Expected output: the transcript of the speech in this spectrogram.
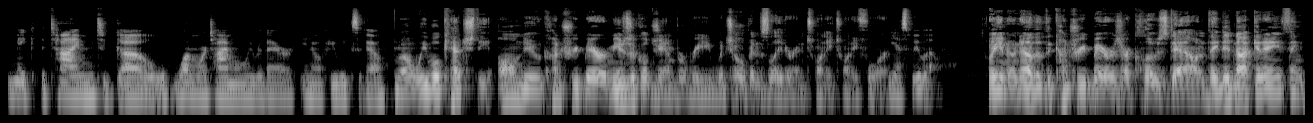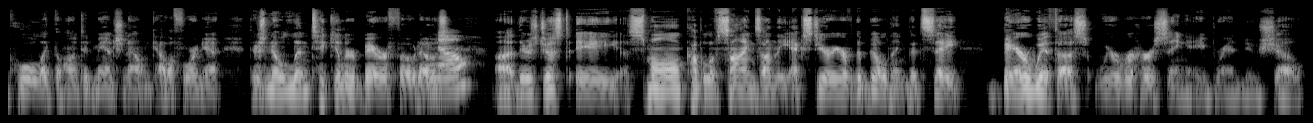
make the time to go one more time when we were there, you know, a few weeks ago. Well, we will catch the all new Country Bear musical jamboree, which opens later in 2024. Yes, we will. Well, you know, now that the Country Bears are closed down, they did not get anything cool like the Haunted Mansion out in California. There's no lenticular bear photos. No, Uh, there's just a, a small couple of signs on the exterior of the building that say, Bear with us, we're rehearsing a brand new show.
